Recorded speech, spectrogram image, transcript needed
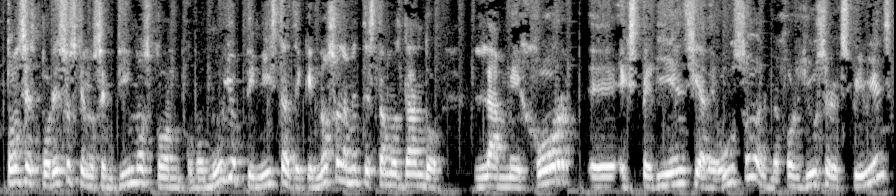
Entonces, por eso es que nos sentimos como muy optimistas de que no solamente estamos dando la mejor eh, experiencia de uso, el mejor user experience,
